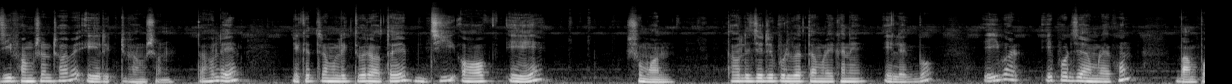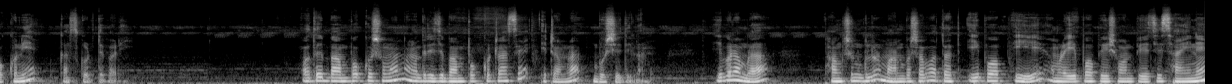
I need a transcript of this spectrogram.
জি ফাংশনটা হবে এর একটি ফাংশন তাহলে এক্ষেত্রে আমরা লিখতে পারি, অতএব জি অফ এ সমান, তাহলে জেডের পরিবর্তে আমরা এখানে এ লিখব। এইবার এ পর্যায়ে আমরা এখন বাম পক্ষ নিয়ে কাজ করতে পারি। অতএব বাম পক্ষ সমান, আমাদের এই যে বাম পক্ষটা আছে, এটা আমরা বসিয়ে দিলাম। এবার আমরা ফাংশনগুলোর মান বসাবো, অর্থাৎ এফ অফ এ আমরা এফ অফ এ সমান পেয়েছি সাইনে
